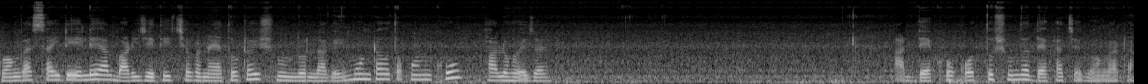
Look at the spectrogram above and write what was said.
গঙ্গার সাইডে এলে আর বাড়ি যেতে ইচ্ছে করে না, এতটাই সুন্দর লাগে। মনটাও তখন খুব ভালো হয়ে যায়। আর দেখো কত সুন্দর দেখাচ্ছে গঙ্গাটা।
